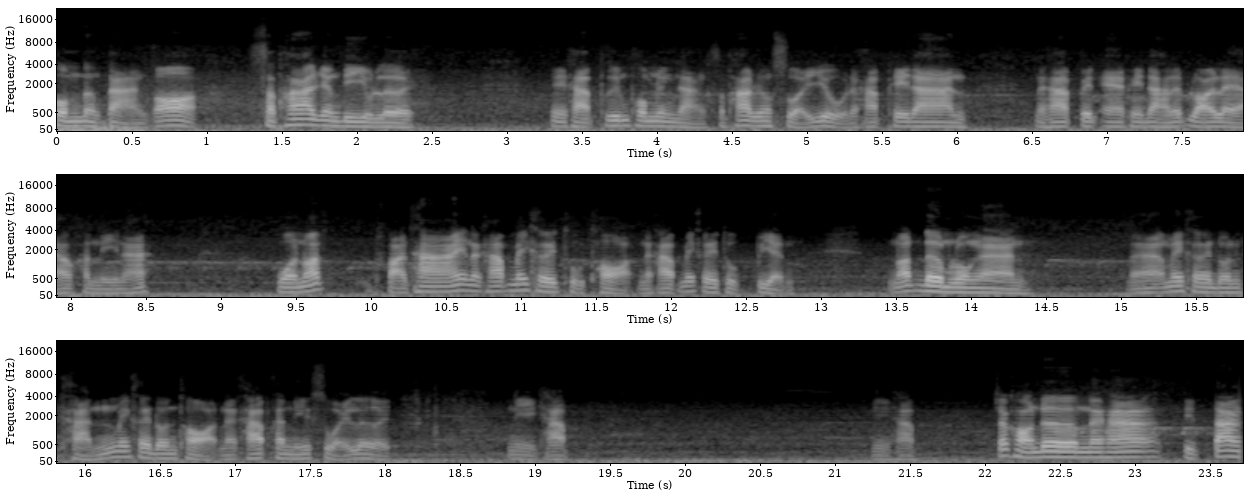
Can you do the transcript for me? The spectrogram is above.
พรมต่างๆ ก็สภาพยังดีอยู่เลยนี่ครับพื้นพรมอย่างๆสภาพยังสวยอยู่นะครับ เพดานนะครับ เป็นแอร์เพดานเรียบร้อยแล้วคันนี้นะหัวน็อตฝาท้ายนะครับ ไม่เคยถูกถอดนะครับ ไม่เคยถูกเปลี่ยนน็อตเดิมโรงงานนะฮะไม่เคยโดนขัน ไม่เคยโดนถอดนะครับคันนี้สวยเลยนี่ครับนี่ครับ เจ้าของเดิมนะฮะติดตั้ง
